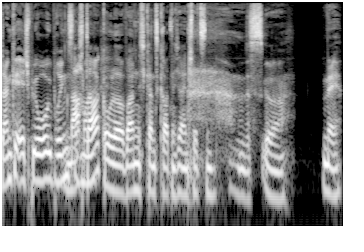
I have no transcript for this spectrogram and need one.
danke HBO übrigens. Nach Dark oder wann? Ich kann es gerade nicht einschätzen. Das, äh, nee,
